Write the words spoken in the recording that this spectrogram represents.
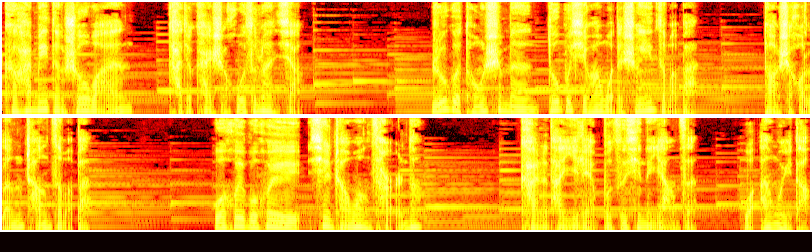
可还没等说完，他就开始胡思乱想。如果同事们都不喜欢我的声音怎么办？到时候冷场怎么办？我会不会现场忘词儿呢？看着他一脸不自信的样子，我安慰道：“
